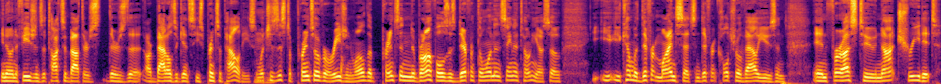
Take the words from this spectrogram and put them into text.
you know, in Ephesians it talks about there's there's the our battles against these principalities. And Which is just a prince over a region? Well, the prince in New Braunfels is different than one in San Antonio. So you, you come with different mindsets and different cultural values, and and for us to not treat it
